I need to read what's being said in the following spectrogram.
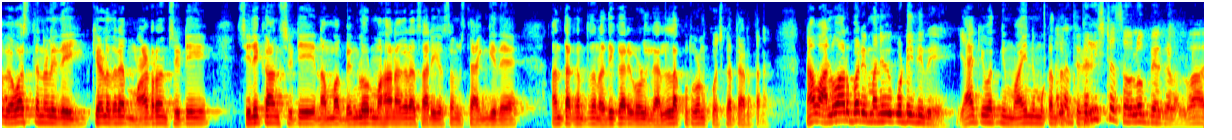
ವ್ಯವಸ್ಥೆನಲ್ಲಿದೆ. ಈಗ ಕೇಳಿದ್ರೆ ಮಾಡ್ರನ್ ಸಿಟಿ ಸಿಲಿಕಾನ್ ಸಿಟಿ ನಮ್ಮ ಬೆಂಗಳೂರು ಮಹಾನಗರ ಸಾರಿಗೆ ಸಂಸ್ಥೆ ಹಂಗಿದೆ ಅಂತಕ್ಕಂಥದ್ದು ಅಧಿಕಾರಿಗಳು ಎಲ್ಲ ಕುತ್ಕೊಂಡು ಕೊಚ್ಕೊತಾ ಇರ್ತಾರೆ. ನಾವು ಹಲವಾರು ಬಾರಿ ಮನವಿ ಕೊಟ್ಟಿದ್ದೀವಿ. ಯಾಕೆ ಇವತ್ತು ನಿಮ್ಮ ಮಾಹಿತಿ ಮುಖಾಂತರ ಕನಿಷ್ಠ ಸೌಲಭ್ಯಗಳಲ್ವಾ?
